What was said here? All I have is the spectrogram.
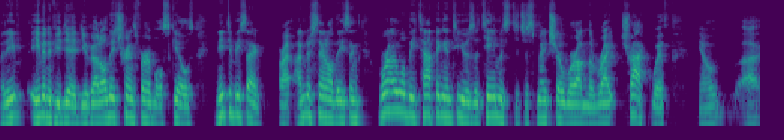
But even if you did, you got all these transferable skills. You need to be saying, all right, I understand all these things. Where I will be tapping into you as a team is to just make sure we're on the right track with, you know, uh,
